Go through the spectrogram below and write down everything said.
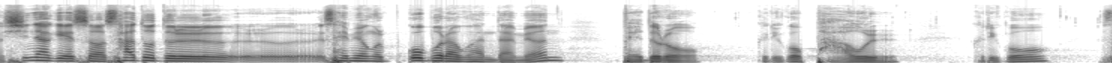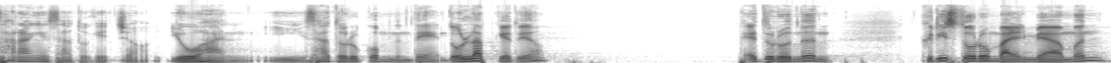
신약에서 사도들 세 명을 꼽으라고 한다면 베드로 그리고 바울 그리고 사랑의 사도겠죠. 요한 이 사도를 꼽는데 놀랍게도요. 베드로는 그리스도로 말미암은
